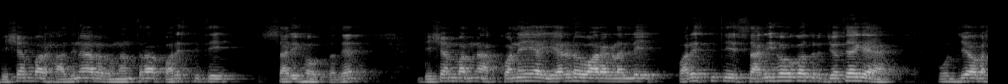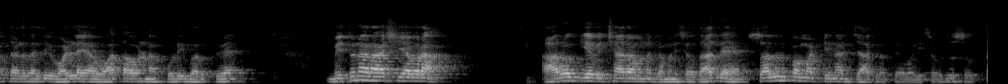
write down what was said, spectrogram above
ಡಿಸೆಂಬರ್ ಹದಿನಾರರ ನಂತರ ಪರಿಸ್ಥಿತಿ ಸರಿ ಹೋಗ್ತದೆ. ಡಿಸೆಂಬರ್ನ ಕೊನೆಯ ಎರಡು ವಾರಗಳಲ್ಲಿ ಪರಿಸ್ಥಿತಿ ಸರಿ ಹೋಗೋದ್ರ ಜೊತೆಗೆ ಉದ್ಯೋಗ ಸ್ಥಳದಲ್ಲಿ ಒಳ್ಳೆಯ ವಾತಾವರಣ ಕೂಡಿ ಬರುತ್ತವೆ. ಮಿಥುನ ರಾಶಿಯವರ ಆರೋಗ್ಯ ವಿಚಾರವನ್ನು ಗಮನಿಸೋದಾದರೆ ಸ್ವಲ್ಪ ಮಟ್ಟಿನ ಜಾಗ್ರತೆ ವಹಿಸುವುದು ಸೂಕ್ತ.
